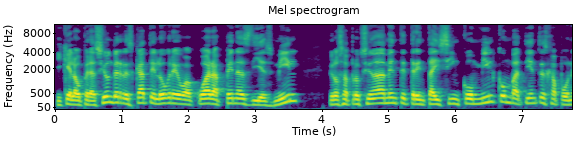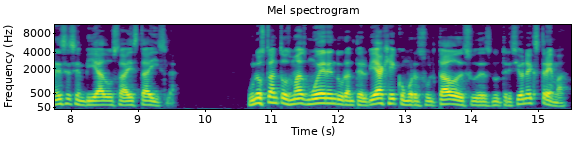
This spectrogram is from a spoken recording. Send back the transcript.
y que la operación de rescate logre evacuar apenas 10.000 de los aproximadamente 35.000 combatientes japoneses enviados a esta isla. Unos tantos más mueren durante el viaje como resultado de su desnutrición extrema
